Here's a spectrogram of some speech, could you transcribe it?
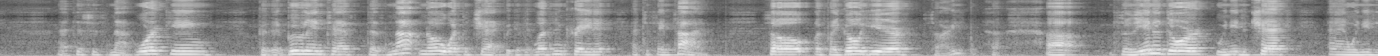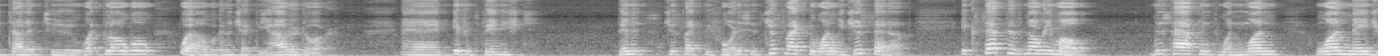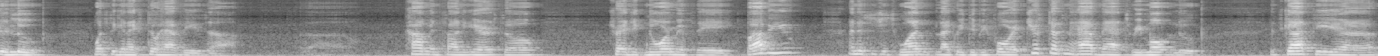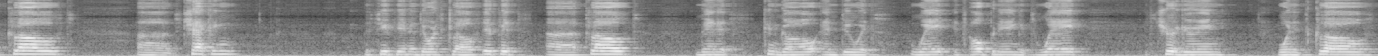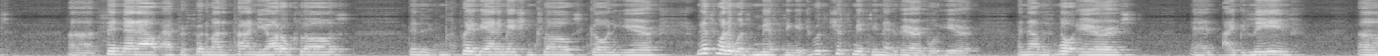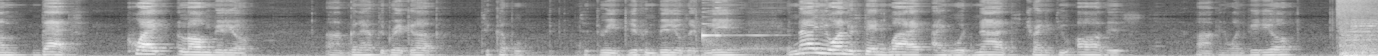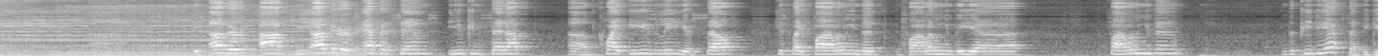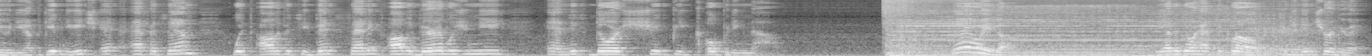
that this is not working. because the Boolean test does not know what to check because it wasn't created at the same time. So if I go here, sorry, uh, so the inner door we need to check and we need to tell it to what global? Well, we're going to check the outer door. And if it's finished, then it's just like before. This is just like the one we just set up, except there's no remote. This happens when one, one major loop. Once again, I still have these uh, uh, comments on here, so try to ignore them if they bother you. And this is just one like we did before. It just doesn't have that remote loop. It's got the uh, closed, uh, checking to see if the inner door is closed. If it's uh, closed, then it can go and do its wait, its opening, its wait, triggering. When it's closed, uh, send that out after a certain amount of time, the auto close. Then it can play the animation close, go in here. And this is what it was missing. It was just missing that variable here. And now there's no errors. And I believe um, that's quite a long video. I'm going to have to break it up to a couple, to three different videos, I believe. And now you understand why I would not try to do all this uh, in one video. The other, uh, the other FSMs you can set up um, quite easily yourself just by following the following the uh, following the the PDFs I've been giving you. I've given you each FSM with all of its event settings, all the variables you need, and this door should be opening now. There we go. The other door has to close because it didn't trigger it.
